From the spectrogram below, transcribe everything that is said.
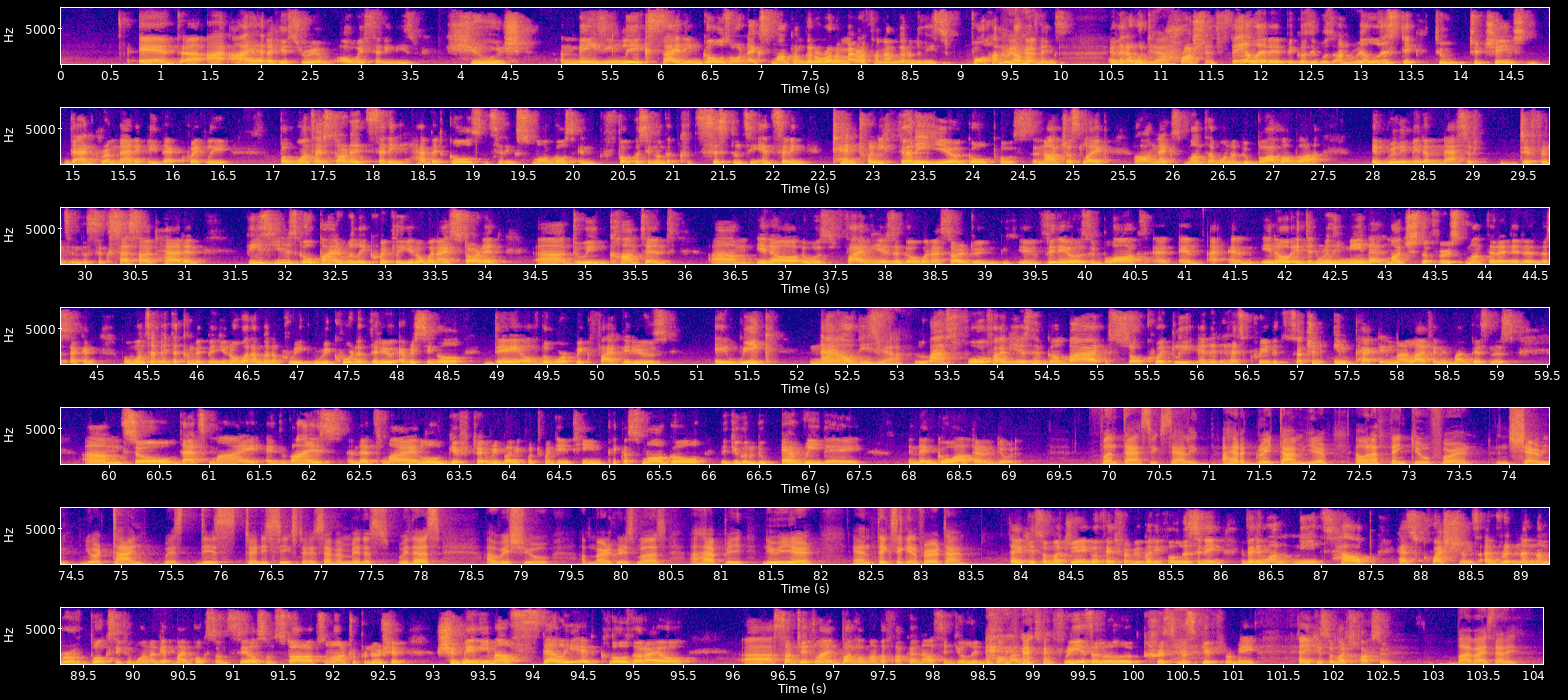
And uh, I, I had a history of always setting these huge amazingly exciting goals. Oh, next month I'm going to run a marathon. I'm going to do these 400 other things. And then I would yeah. crush and fail at it because it was unrealistic to, to change that dramatically, that quickly. But once I started setting habit goals and setting small goals and focusing on the consistency and setting 10, 20, 30 year goalposts and not just like, oh, next month I want to do blah, blah, blah, it really made a massive difference in the success I've had. And these years go by really quickly. You know, when I started uh, doing content. Um, you know, it was five years ago when I started doing videos and blogs, and and and you know, it didn't really mean that much the first month that I did it, and the second. But once I made the commitment, you know what, I'm going to re- record a video every single day of the work week, five videos a week. Now, these Yeah. last four or five years have gone by so quickly, and it has created such an impact in my life and in my business. Um, so that's my advice, and that's my little gift to everybody for 2018. Pick a small goal that you're going to do every day, and then go out there and do it. Fantastic, Sally. I had a great time here. I want to thank you for sharing your time with these 26, 27 minutes with us. I wish you a Merry Christmas, a Happy New Year, and thanks again for your time. Thank you so much, Diego. Thanks for everybody for listening. If anyone needs help, has questions, I've written a number of books. If you want to get my books on sales, on startups, on entrepreneurship, shoot me an email, steli at close.io. Uh, subject line, bundle motherfucker, and I'll send you a link with all my books for free as a little Christmas gift for me. Thank you so much. Talk soon. Bye bye, Sally.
